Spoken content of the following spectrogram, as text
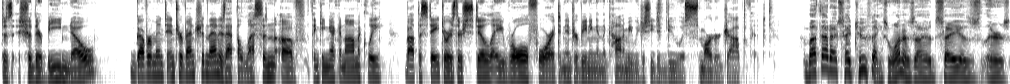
Does should there be no government intervention then? Is that the lesson of thinking economically about the state, or is there still a role for it in intervening in the economy? We just need to do a smarter job of it. About that, I'd say two things. One is I would say is there's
